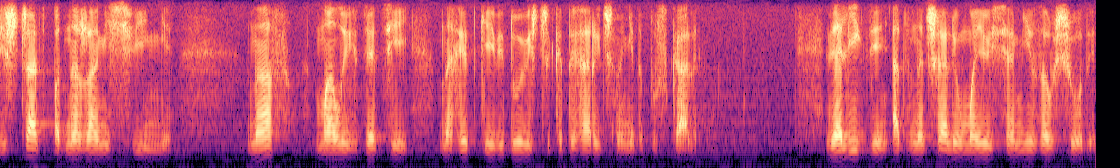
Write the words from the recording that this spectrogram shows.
вішчаць под ножамі свінні. Нас, малых дзяцей, на гэткія відовішчы катэгарычна не дапускалі. Вялікдзень адзначалі ў маёй сям'і заўсёды,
